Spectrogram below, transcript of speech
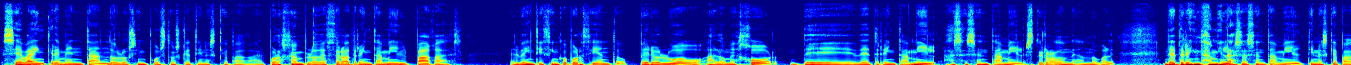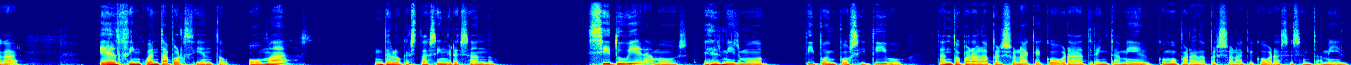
se va incrementando los impuestos que tienes que pagar. Por ejemplo, de 0 a 30.000 pagas el 25%, pero luego a lo mejor de, de 30.000 a 60.000, estoy redondeando, ¿vale? De 30.000 a 60.000 tienes que pagar el 50% o más de lo que estás ingresando. Si tuviéramos el mismo tipo impositivo, tanto para la persona que cobra 30.000 como para la persona que cobra 60.000,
